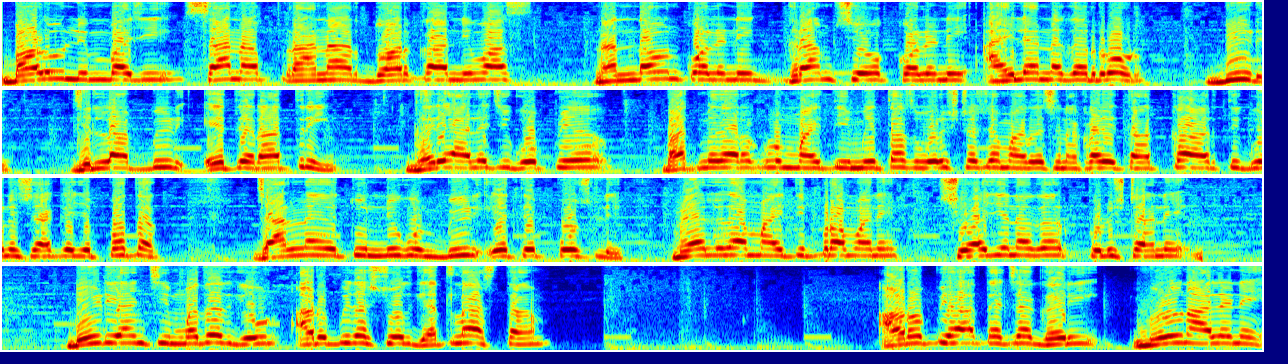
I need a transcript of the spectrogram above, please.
बाळू लिंबाजी सानप राहणार Dwarka Niwas Nandavan colony Gramsevak colony Ahilyanagar road Beed जिल्हा बीड येथे रात्री घरी आल्याची गोपनीय बातमीदाराकडून माहिती मिळताच वरिष्ठाच्या मार्गदर्शनाखाली तात्काळ आर्थिक गुन्हे शाखेचे पथक जालना येथून निघून बीड येथे पोहोचले. मिळालेल्या माहितीप्रमाणे शिवाजीनगर पोलीस ठाणे बीड यांची मदत घेऊन आरोपीचा शोध घेतला असता आरोपी हा त्याच्या घरी मिळून आल्याने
